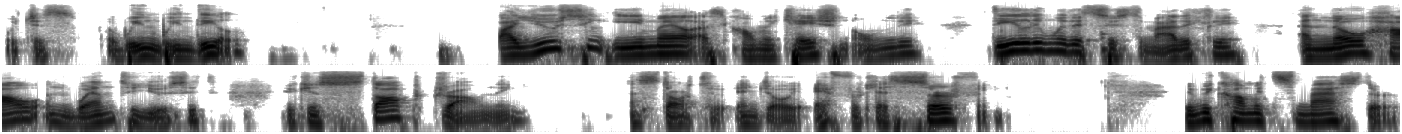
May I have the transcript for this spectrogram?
which is a win win deal. By using email as communication only, dealing with it systematically, and know how and when to use it, you can stop drowning and start to enjoy effortless surfing. You become its master,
